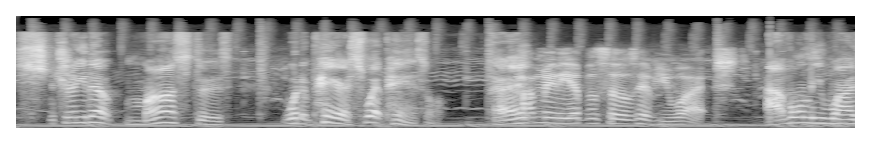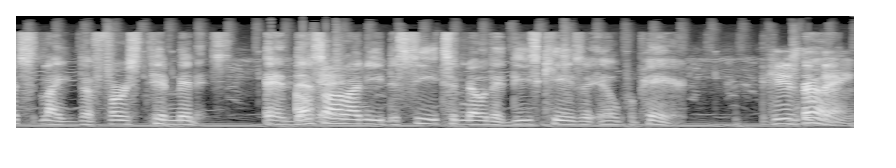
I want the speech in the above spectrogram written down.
straight up monsters with a pair of sweatpants on. All right? How many episodes have you watched? I've only watched like the first 10 minutes. And that's Okay. all I need to see to know that these kids are ill prepared. Here's Bruh. the thing.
